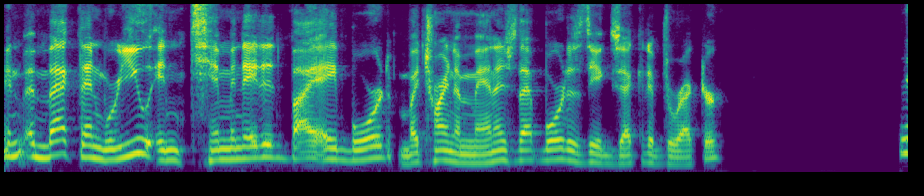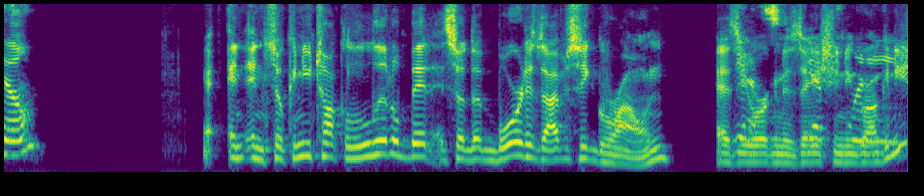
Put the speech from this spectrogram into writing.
And, and, back then, were you intimidated by a board by trying to manage that board as the executive director? No. And and so, can you talk a little bit? So the board has obviously grown as yes, the organization You've grown. Can you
